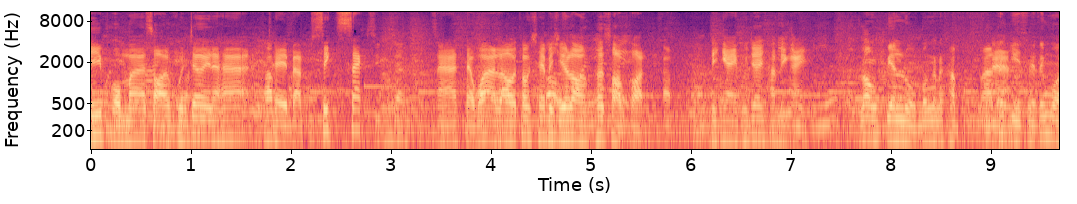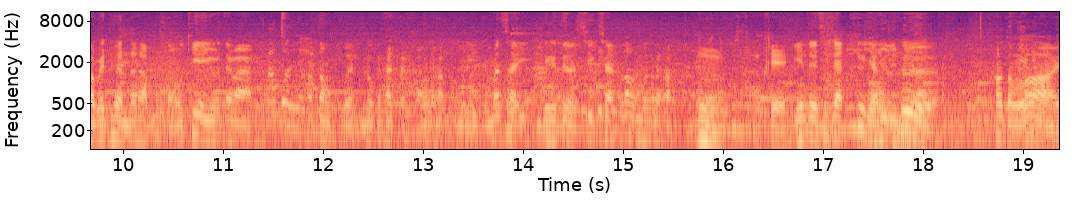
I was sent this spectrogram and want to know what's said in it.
นี่ผมมาสอนคุณเจ้ยนะฮะครับเทรดแบบซิกแซกซิกแซกนะฮะแต่ว่าเราต้องใช้ไปชื้อลองทดสอบก่อนครับ เป็นไงคุณเจ้ยทำยังไง ลองเปลี่ยนลูกบ้างนะครับว่าอ่าตะกี้ใส่ตั้งหมวไปเถินนะครับมันก็โอเคอยู่แต่ว่าข้างบนเลยเขาต้องเปิดลูกกระทัดจากของนะครับวันนี้จะมาใส่ดิจิเตอร์ซิกแซกลองเมืองนะครับอืมโอเคอินเตอร์ซิกแซกคืออย่างคือเขาต้องร้อย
